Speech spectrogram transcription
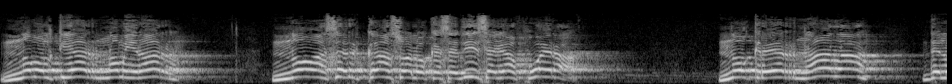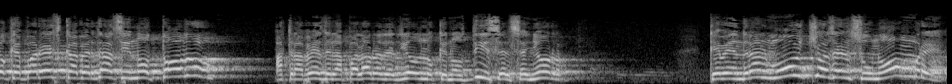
no voltear, no mirar, no hacer caso a lo que se dice allá afuera no creer nada de lo que parezca verdad, sino todo a través de la palabra de Dios, lo que nos dice el Señor. Que vendrán muchos en su nombre,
